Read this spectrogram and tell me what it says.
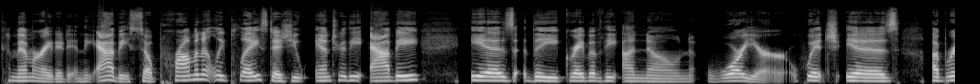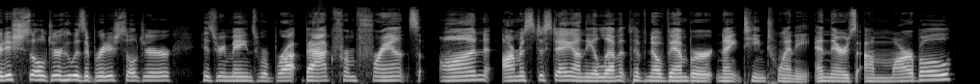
commemorated in the abbey. So prominently placed as you enter the abbey is the grave of the unknown warrior, which is a British soldier who was a British soldier. His remains were brought back from France on Armistice Day on the 11th of November, 1920. And there's a marble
